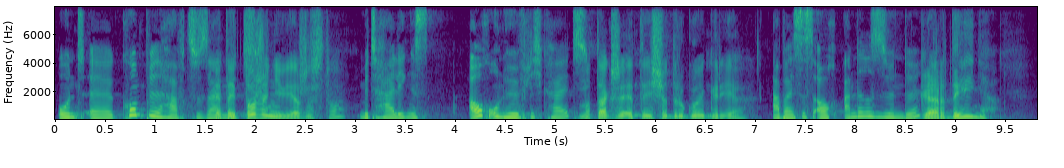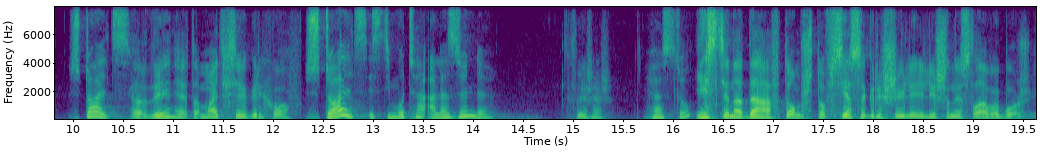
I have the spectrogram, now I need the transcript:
Und äh, kumpelhaft zu – sein это mit, тоже невежество, mit Heiligen ist auch Unhöflichkeit. но также это еще другой грех. Aber es ist auch andere Sünde. Гордыня. Stolz. Гордыня – это мать всех грехов. Stolz ist die Mutter aller Sünde. Слышишь? Истина, да, в том, что все согрешили и лишены славы Божьей.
